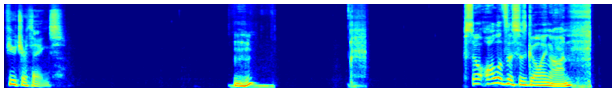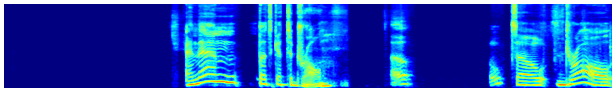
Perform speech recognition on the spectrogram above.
future things. Mm-hmm. So all of this is going on. And then let's get to Drall. Oh, Oh. So, Drall,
